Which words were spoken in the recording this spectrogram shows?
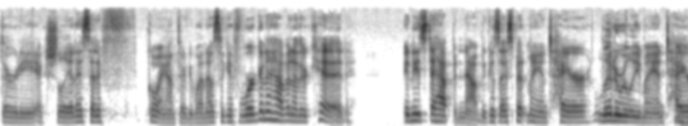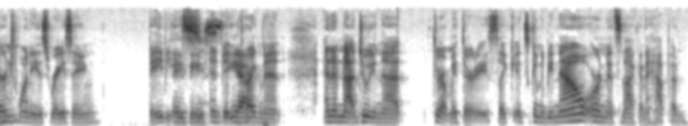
30 actually, and I said if going on 31, I was like, if we're gonna have another kid, it needs to happen now because I spent my entire, literally my entire mm-hmm. 20s raising babies, Babies, and being yeah. pregnant, and I'm not doing that throughout my 30s. Like it's going to be now or it's not going to happen.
